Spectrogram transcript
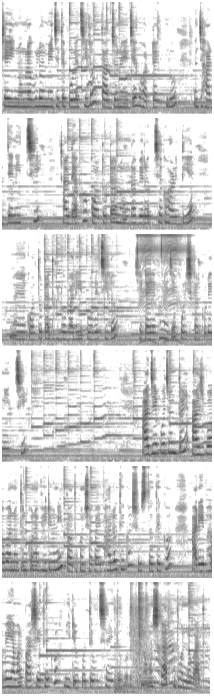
সেই নোংরাগুলো মেঝেতে পড়েছিল, তার জন্য এই যে ঘরটা একটু ঝাড় দিয়ে নিচ্ছি। আর দেখো কতটা নোংরা বেরোচ্ছে ঘর দিয়ে কতটা ধুলোবালি পড়েছিল, সেটাই এখন এই যে পরিষ্কার করে নিচ্ছি। আজ এ পর্যন্তই। আসব আবার নতুন কোনো ভিডিও নিয়ে। ততক্ষণ সবাই ভালো থেকো, সুস্থ থেকো, আর এভাবেই আমার পাশে থেকো, ভিডিও করতে উৎসাহিত করো। নমস্কার, ধন্যবাদ।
